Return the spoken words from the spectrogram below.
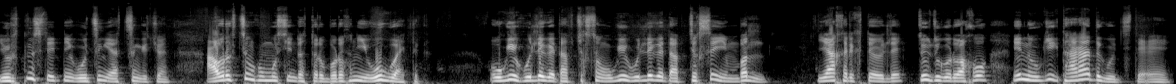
ертөнц тэднийг үзен ядсан гэж байна. Аврагдсан хүмүүсийн дотор бурхны үг байдаг. Үгийг хүлээгээд авчихсан, үгийг хүлээгээд авчихсан юм бол яах хэрэгтэй вэ? Зүг зүгээр бах уу? Энэ үгийг тараадаг үстэй.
